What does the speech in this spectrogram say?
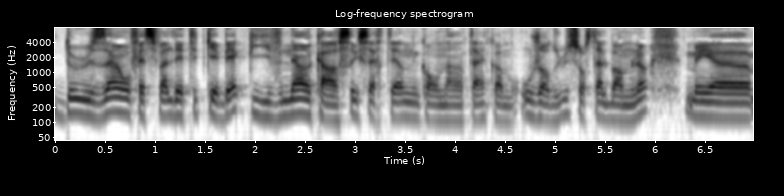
deux ans au Festival d'été de Québec, puis ils venaient en casser certaines qu'on entend comme aujourd'hui sur cet album là, mais euh,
